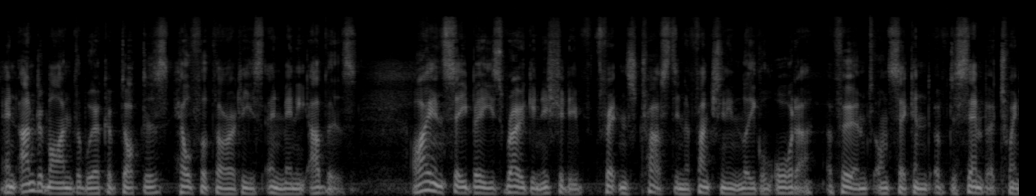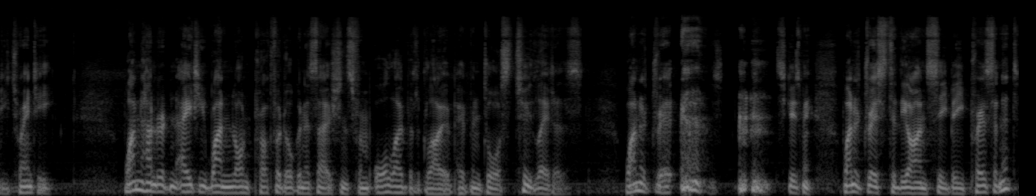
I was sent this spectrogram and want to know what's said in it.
and undermine the work of doctors, health authorities, and many others. INCB's rogue initiative threatens trust in a functioning legal order, affirmed on 2nd of December 2020. 181 non-profit organisations from all over the globe have endorsed two letters. One address, excuse me, one addressed to the INCB president,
